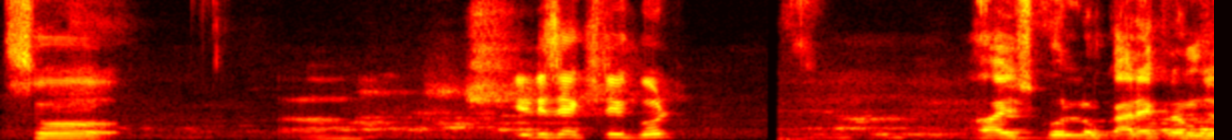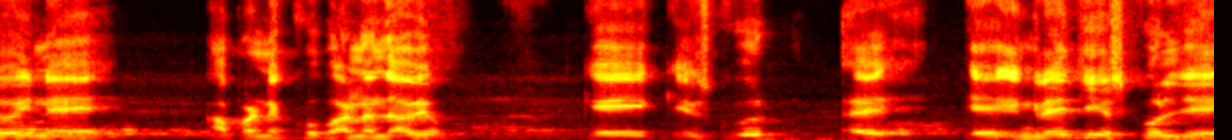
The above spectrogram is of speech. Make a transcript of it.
So, uh, it is actually good આ સ્કૂલનો કાર્યક્રમ જોઈને આપણને ખૂબ આનંદ આવ્યો કે સ્કૂલ, એ અંગ્રેજી સ્કૂલ એ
